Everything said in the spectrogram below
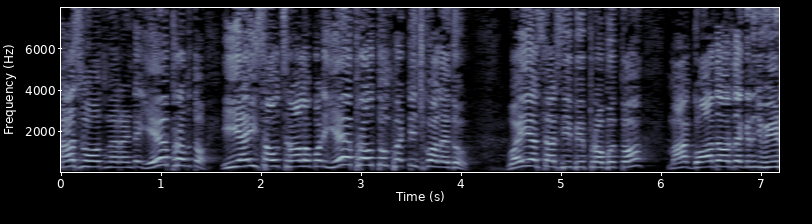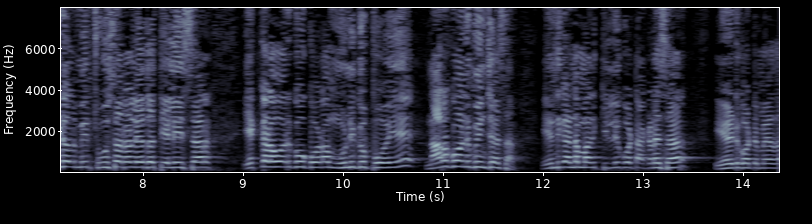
నాశనం అవుతున్నారంటే ఏ ప్రభుత్వం ఈ ఐదు సంవత్సరాలు కూడా ఏ ప్రభుత్వం పట్టించుకోలేదు. వైఎస్ఆర్సీపీ ప్రభుత్వం మా గోదావరి దగ్గర నుంచి వీడియోలు మీరు చూసారో లేదో తెలియదు సార్. ఇక్కడ వరకు కూడా మునిగిపోయి నరకం అనిపించేది సార్. ఎందుకంటే మాది కిల్లి కొట్టు అక్కడే సార్. ఏడుకొట్ట మీద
